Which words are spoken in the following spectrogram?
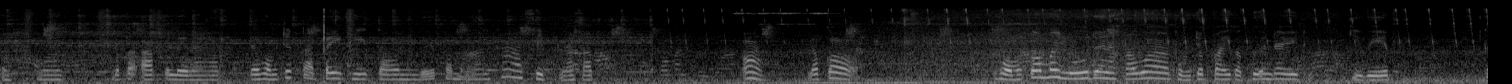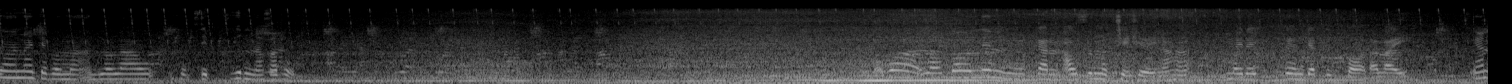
อะมา แล้วก็อัพไปเลยนะครับ เดี๋ยวผมจะตัดไปอีกทีตอนเวประมาณ 50 นะครับอ๋อแล้วก็ ผมก็ไม่รู้ด้วยนะคะว่าผมจะไปกับเพื่อนได้กี่เวฟก็น่าจะประมาณราวๆ60 ขึ้นนะครับผมเพราะว่าเราก็เล่นกันเอาสนุกเฉยๆนะฮะ ไม่ได้เล่นจะติดบอร์ดอะไร งั้น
